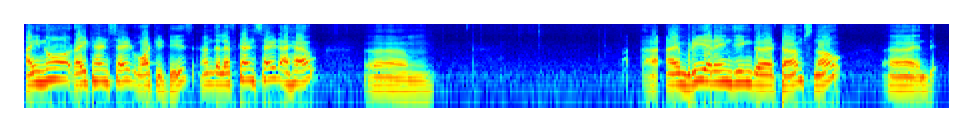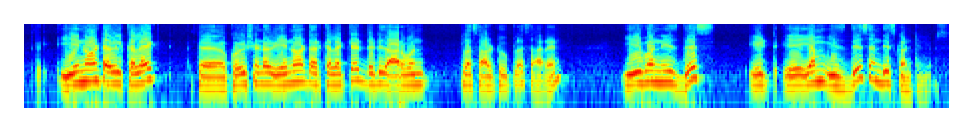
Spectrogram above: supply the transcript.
I know right hand side what it is and the left hand side I have um, I am rearranging the terms now uh, A naught I will collect uh, coefficient of A naught are collected that is R 1 plus R 2 plus R n A 1 is this it A m is this and this continues.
